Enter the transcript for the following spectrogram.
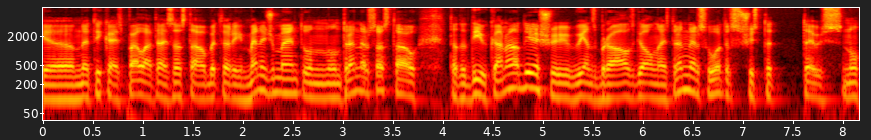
eh, ne tikai spēlētāju sastāvu, bet arī menedžmentu un, un treneru sastāvu. Tātad divi kanādieši, viens brālis, galvenais treneris, otrs šis tevis, nu,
